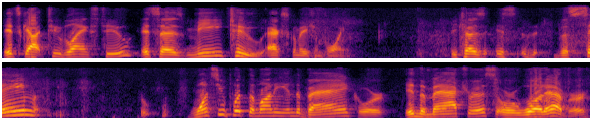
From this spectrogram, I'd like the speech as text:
It's got two blanks too. It says me too, exclamation point. Because it's the same once you put the money in the bank or in the mattress or whatever,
